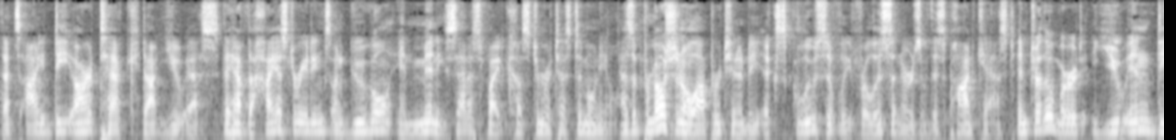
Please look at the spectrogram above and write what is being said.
That's idrtech.us. They have the highest ratings on Google and many satisfied customer testimonial. As a promotional opportunity exclusively for listeners of this podcast, enter the word UNDRGRCE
